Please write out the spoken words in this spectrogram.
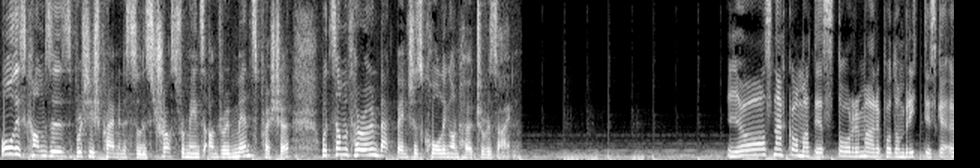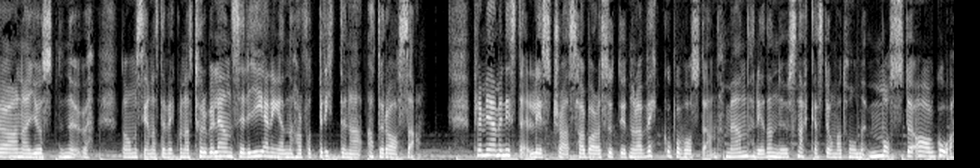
All this comes as British Prime Minister Liz Truss remains under immense pressure, with some of her own backbenchers calling on her to resign. Ja, snacka om att det stormar på de brittiska öarna just nu. De senaste veckornas turbulens i regeringen har fått britterna att rasa. Premiärminister Liz Truss har bara suttit några veckor på posten men redan nu snackas det om att hon måste avgå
